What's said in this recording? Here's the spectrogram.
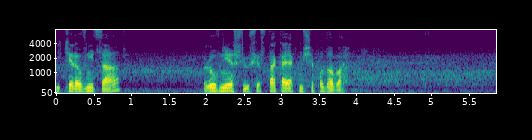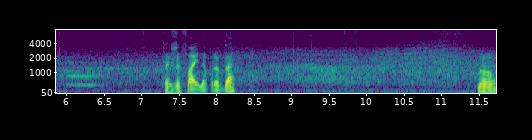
I kierownica również już jest taka, jak mi się podoba. Także fajna, prawda? No.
